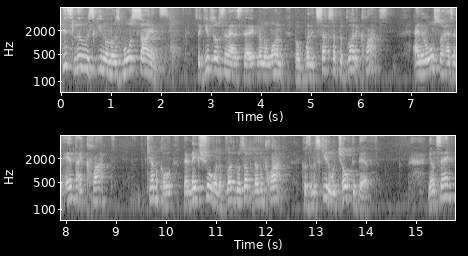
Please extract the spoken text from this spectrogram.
this little mosquito knows more science. So it gives off an anesthetic, number one, but when it sucks up the blood, it clots. And it also has an anti clot chemical that makes sure when the blood goes up, it doesn't clot, because the mosquito would choke to death. You know what I'm saying?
